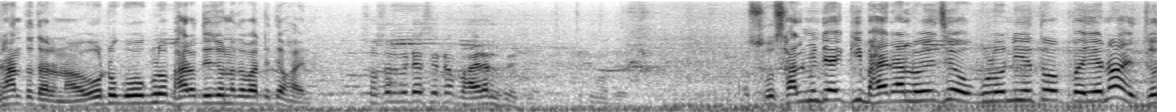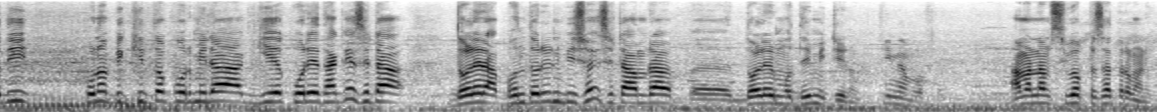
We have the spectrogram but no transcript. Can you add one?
ভ্রান্ত ধারণা ওটুকু ওগুলো ভারতীয় জনতা পার্টিতে হয় না। সোশ্যাল মিডিয়ায় সেটা ভাইরাল হয়েছে সোশ্যাল মিডিয়ায় কি ভাইরাল হয়েছে ওগুলো নিয়ে তো ইয়ে নয় যদি কোনো বিক্ষিপ্ত কর্মীরা গিয়ে করে থাকে সেটা দলের আভ্যন্তরীণ বিষয় সেটা আমরা দলের মধ্যেই মিটিয়ে নেব। কি নাম আমার নাম শিবপ্রসাদ প্রমাণিক।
